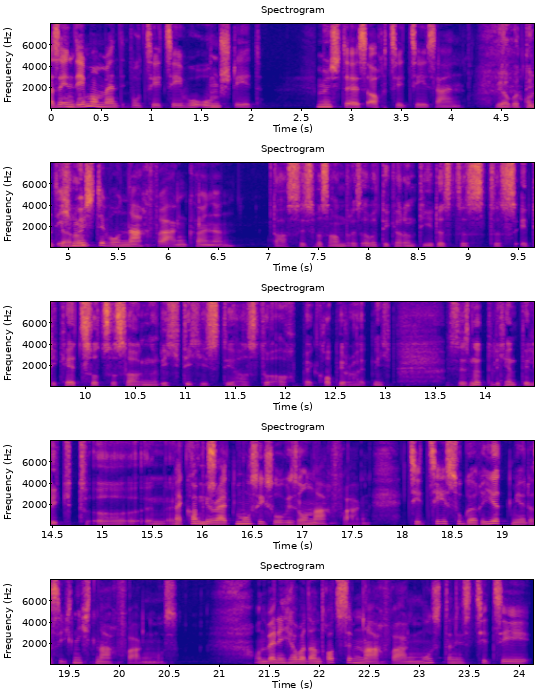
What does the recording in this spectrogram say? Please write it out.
Also in dem Moment, wo CC wo oben steht, müsste es auch CC sein. Ja, aber und ich müsste wo nachfragen können das ist was anderes. Aber die Garantie, dass das, das Etikett sozusagen richtig ist, die hast du auch bei Copyright nicht. Es ist natürlich ein Delikt. Äh, ein, ein bei Copyright muss ich sowieso nachfragen. CC suggeriert mir, dass ich nicht nachfragen muss. Und wenn ich aber dann trotzdem nachfragen muss, dann ist CC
